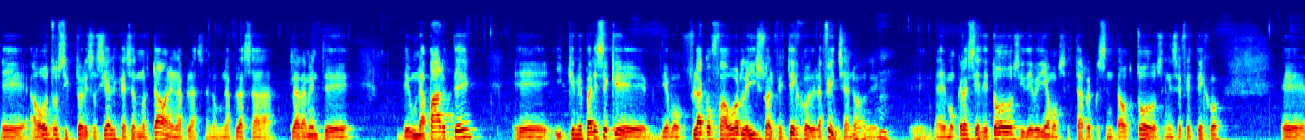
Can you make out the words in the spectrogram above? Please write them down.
eh, a otros sectores sociales que ayer no estaban en la plaza, ¿no? Una plaza claramente de una parte y que me parece que, digamos, flaco favor le hizo al festejo de la fecha, ¿no? De- Mm. la democracia es de todos y deberíamos estar representados todos en ese festejo, eh,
